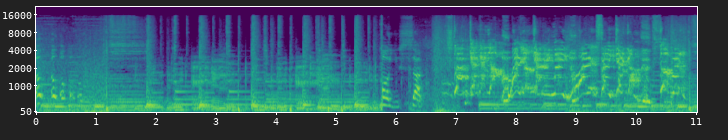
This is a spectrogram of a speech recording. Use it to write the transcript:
Oh, oh, oh, oh, oh. Oh, you suck. Stop kicking him! Are you kidding me? I didn't say kick him! Stop it!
